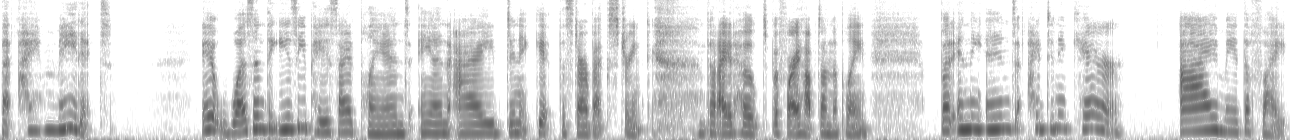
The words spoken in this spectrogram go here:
but I made it. It wasn't the easy pace I had planned, and I didn't get the Starbucks drink that I had hoped before I hopped on the plane. But in the end, I didn't care. I made the flight,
